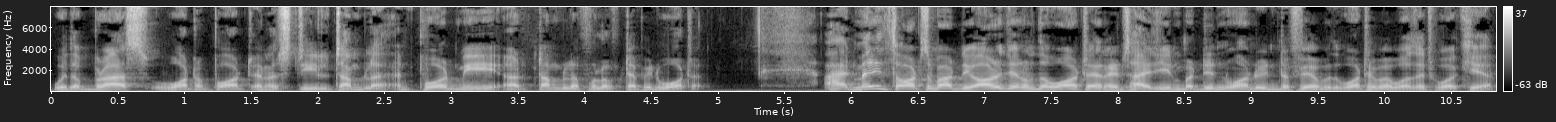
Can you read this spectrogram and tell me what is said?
with a brass water pot and a steel tumbler and poured me a tumbler full of tepid water. I had many thoughts about the origin of the water and its hygiene, but didn't want to interfere with whatever was at work here.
